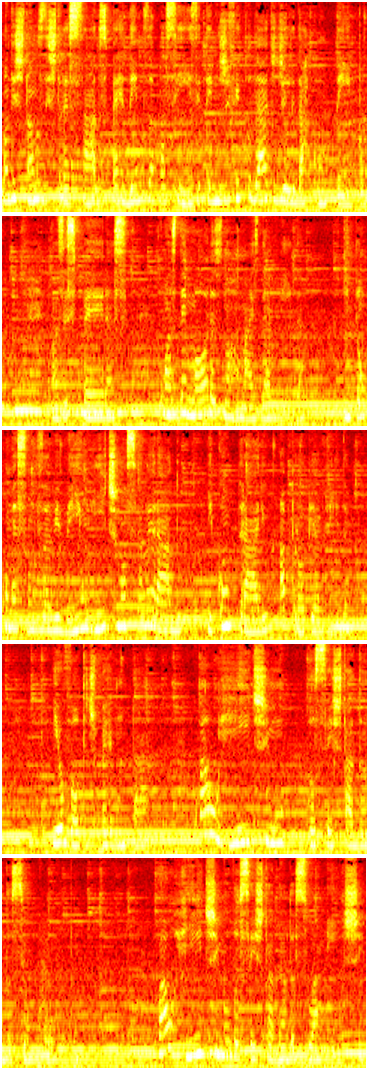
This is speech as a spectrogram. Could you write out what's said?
quando estamos estressados, perdemos a paciência e temos dificuldade de lidar com o tempo, com as esperas, com as demoras normais da vida. Então começamos a viver em um ritmo acelerado e contrário à própria vida. E eu volto a te perguntar: qual ritmo você está dando ao seu corpo? Qual ritmo você está dando à sua mente?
